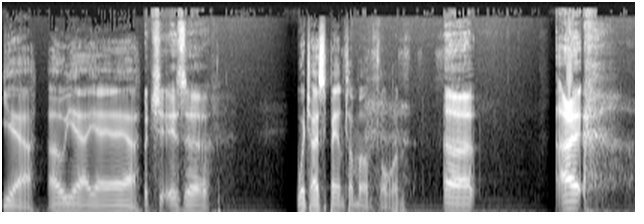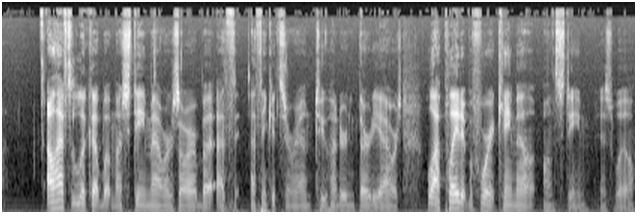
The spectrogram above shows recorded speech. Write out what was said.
yeah. Oh yeah, yeah, yeah, yeah. which is a Which I spent a month on. Uh, I I'll have to look up what my Steam hours are, but I th- I think it's around 230 hours. Well, I played it before it came out on Steam as well.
